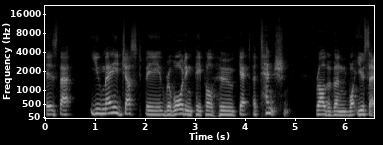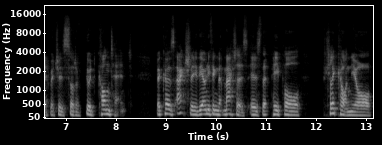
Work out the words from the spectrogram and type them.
is that you may just be rewarding people who get attention rather than what you said, which is sort of good content. Because actually, the only thing that matters is that people click on your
